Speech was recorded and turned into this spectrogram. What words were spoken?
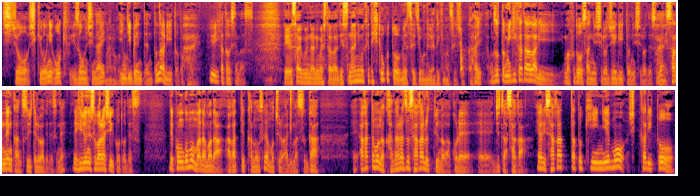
市場、市況に大きく依存しない、インディペンデントなリートと。いう言い方をしてます、えー、最後になりましたが、リスナーに向けて一言メッセージをお願いできますでしょうか？はい。ずっと右肩上がり、まあ、不動産にしろ、J リートにしろですね、はい、3年間続いてるわけですね。で、非常に素晴らしいことです。で、今後もまだまだ上がっていく可能性はもちろんありますが、上がったものは必ず下がるっていうのがこれ、えー、実は差が。やはり下がった時にもしっかりと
